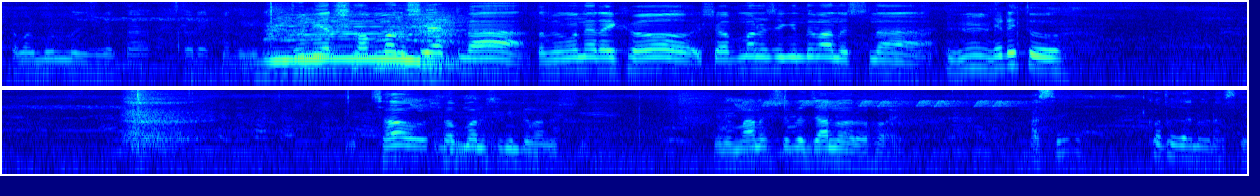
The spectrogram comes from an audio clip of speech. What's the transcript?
সবার মন মানসিকতা তো আর এক না সব মানুষই এক না। তবে মনে রাখো সব মানুষই কিন্তু মানুষ না। হুম এটাই তো। চাও সব মানুষই কিন্তু মানুষ না। কিন্তু মানুষ হিসেবে জানোয়ারও হয়। আছে? কত জানোয়ার আছে?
